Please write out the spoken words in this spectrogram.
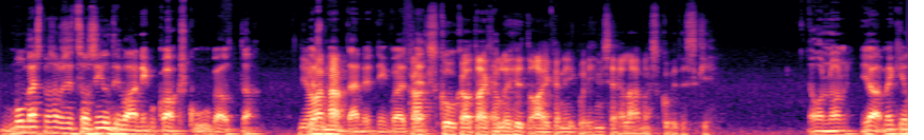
mun mielestä mä sanoisin, että se on silti vaan niin kuin kaksi kuukautta. Joo, jos onhan nyt, niin kuin, että, kaksi kuukautta aika lyhyt aika niin kuin ihmisen elämässä kuitenkin. On, on. Ja mekin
